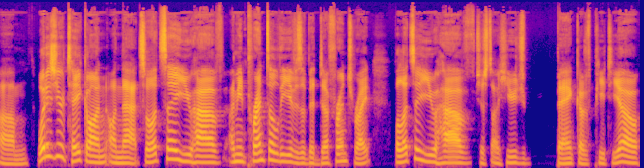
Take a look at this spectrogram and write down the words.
Um, what is your take on on that? So let's say you have, I mean, parental leave is a bit different, right? But let's say you have just a huge bank of PTO.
